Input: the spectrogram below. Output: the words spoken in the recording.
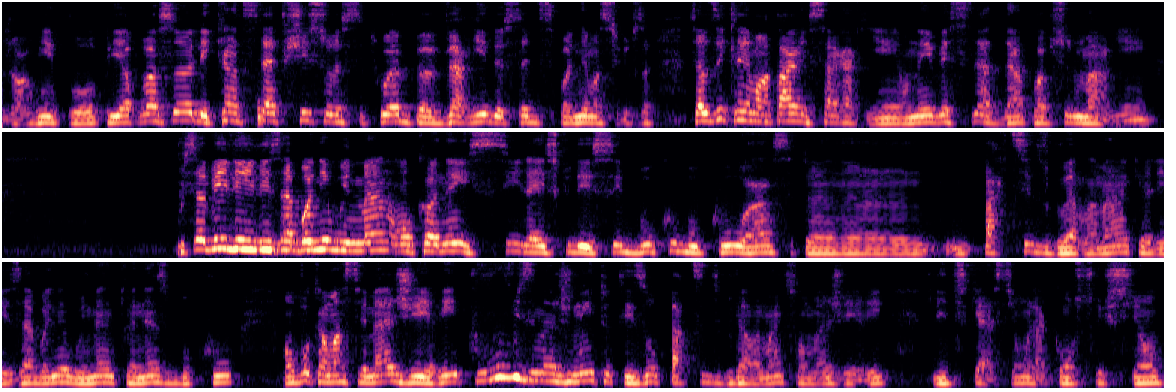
J'en reviens pas. Puis après ça, les quantités affichées sur le site web peuvent varier de celles disponibles en succursale. Ça veut dire que l'inventaire, il sert à rien. On a investi là-dedans pour absolument rien. Vous savez, les, abonnés Winman, on connaît ici la SQDC beaucoup, beaucoup. Hein? C'est une partie du gouvernement que les abonnés Winman connaissent beaucoup. On voit comment c'est mal géré. Pouvez-vous vous imaginer toutes les autres parties du gouvernement qui sont mal gérées? L'éducation, la construction,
